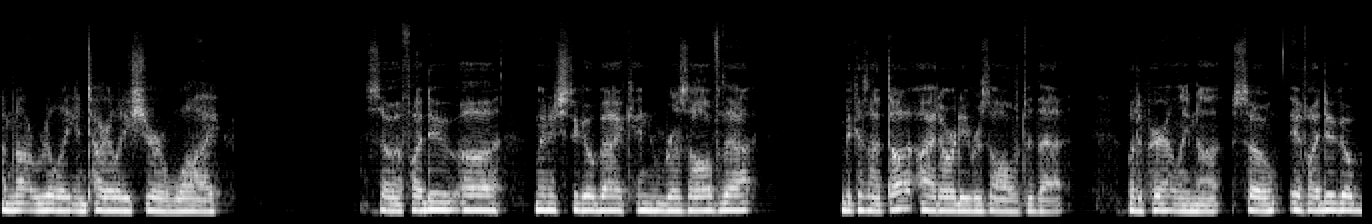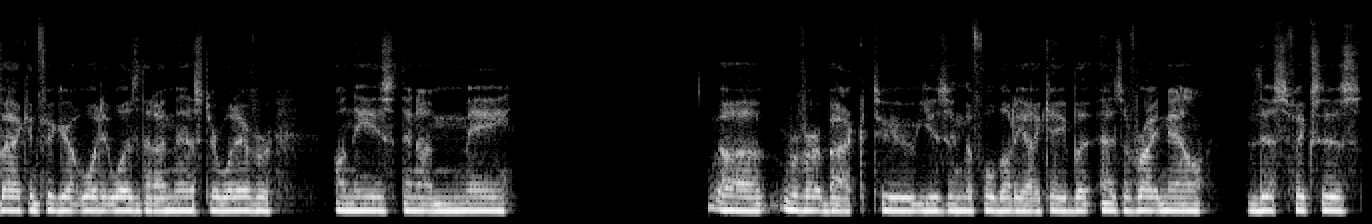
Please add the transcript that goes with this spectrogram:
I'm not really entirely sure why. So if I do uh, manage to go back and resolve that, because I thought I had already resolved that, but apparently not. So if I do go back and figure out what it was that I missed or whatever on these, then I may uh, revert back to using the full body IK. But as of right now, this fixes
